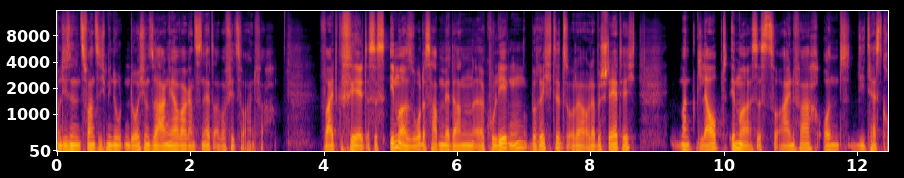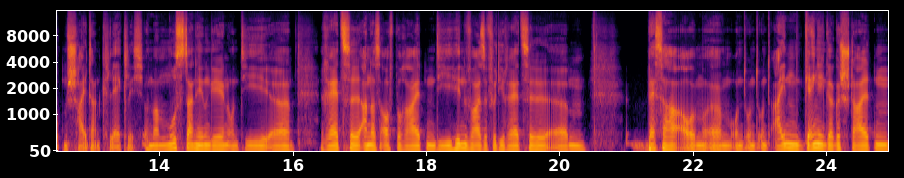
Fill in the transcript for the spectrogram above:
und die sind in 20 Minuten durch und sagen, ja, war ganz nett, aber viel zu einfach. Weit gefehlt. Es ist immer so, das haben mir dann äh, Kollegen berichtet oder, oder bestätigt man glaubt immer, es ist zu einfach und die Testgruppen scheitern kläglich. Und man muss dann hingehen und die äh, Rätsel anders aufbereiten, die Hinweise für die Rätsel ähm, besser ähm, und, und, und eingängiger gestalten,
